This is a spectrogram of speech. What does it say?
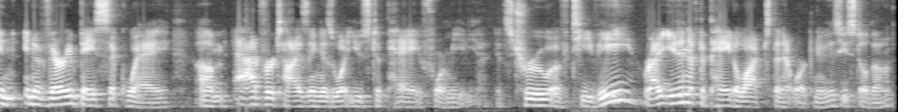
in in a very basic way, um, advertising is what used to pay for media. It's true of TV, right? You didn't have to pay to watch the network news. You still don't.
